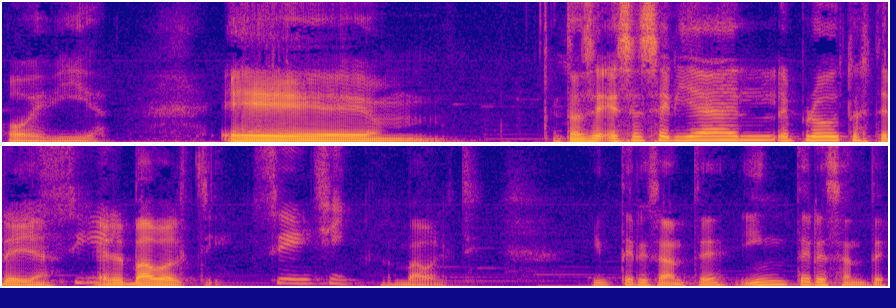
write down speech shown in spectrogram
o bebida. Eh, entonces, ese sería el, el producto estrella, Sí. el bubble tea. Sí. Sí. El bubble tea. Interesante, interesante.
